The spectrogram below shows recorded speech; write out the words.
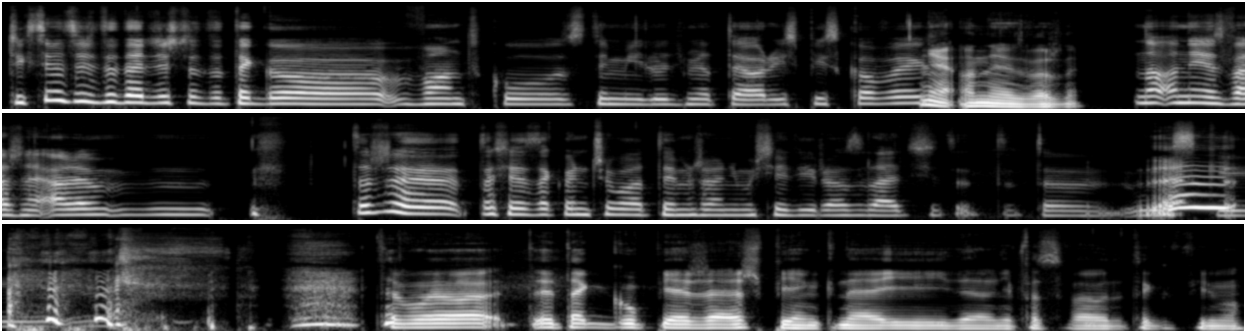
Czy chcemy coś dodać jeszcze do tego wątku z tymi ludźmi od teorii spiskowych? Nie, on nie jest ważny. No, on nie jest ważny, ale mm, to, że to się zakończyło tym, że oni musieli rozlać to, to, to whisky. To było y, tak głupie, że aż piękne i idealnie pasowało do tego filmu.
